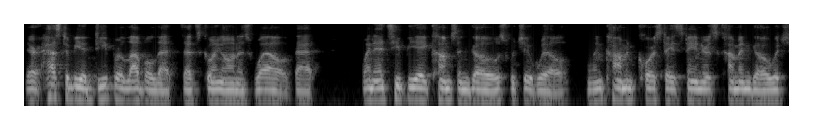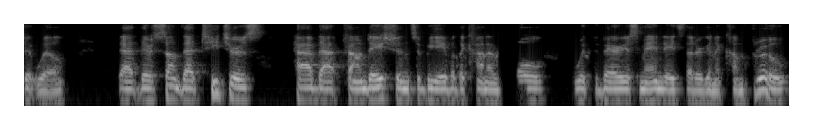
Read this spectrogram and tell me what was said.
there has to be a deeper level that, that's going on as well. That when EdTPA comes and goes, which it will, when Common Core state standards come and go, which it will, that there's some, that teachers have that foundation to be able to kind of roll with the various mandates that are going to come through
